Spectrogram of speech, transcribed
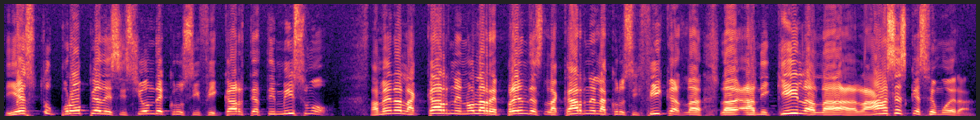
y es tu propia decisión de crucificarte a ti mismo. Amén. A la carne no la reprendes, la carne la crucificas, la, aniquilas, la, la haces que se muera.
